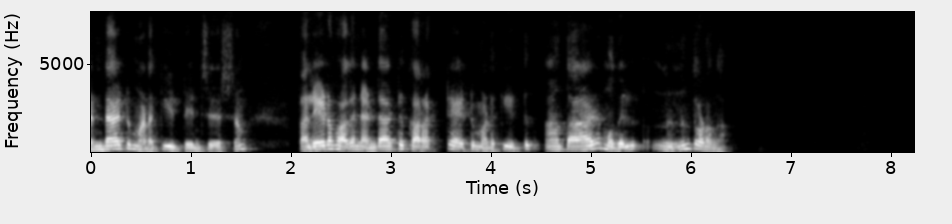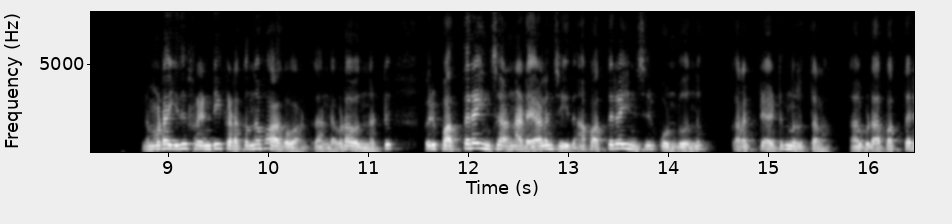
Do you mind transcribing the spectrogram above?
രണ്ടായിട്ട് മടക്കിയിട്ടതിന് ശേഷം തലയുടെ ഭാഗം രണ്ടായിട്ട് കറക്റ്റായിട്ട് മടക്കിയിട്ട് ആ താഴെ മുതൽ നിന്നും തുടങ്ങാം. നമ്മുടെ ഇത് ഫ്രണ്ടിൽ കിടക്കുന്ന ഭാഗമാണ്. അതുകൊണ്ട് അവിടെ വന്നിട്ട് ഒരു പത്തര ഇഞ്ചാണ് അടയാളം ചെയ്ത്. ആ പത്തര ഇഞ്ച് കൊണ്ടുവന്ന് കറക്റ്റായിട്ട് നിർത്തണം. അവിടെ പത്തര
